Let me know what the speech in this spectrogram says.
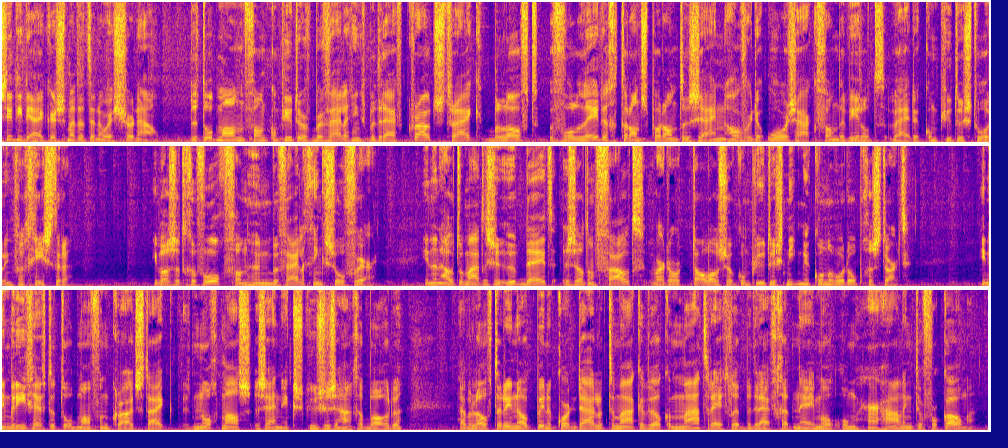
Dijkers met het NOS Journaal. De topman van computerbeveiligingsbedrijf CrowdStrike belooft volledig transparant te zijn over de oorzaak van de wereldwijde computerstoring van gisteren. Die was het gevolg van hun beveiligingssoftware. In een automatische update zat een fout waardoor talloze computers niet meer konden worden opgestart. In een brief heeft de topman van CrowdStrike nogmaals zijn excuses aangeboden. Hij belooft erin ook binnenkort duidelijk te maken welke maatregelen het bedrijf gaat nemen om herhaling te voorkomen.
